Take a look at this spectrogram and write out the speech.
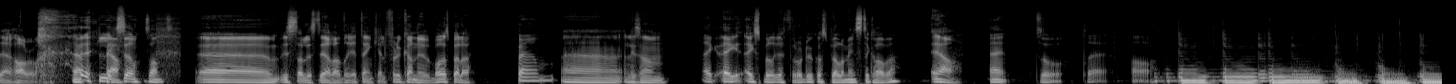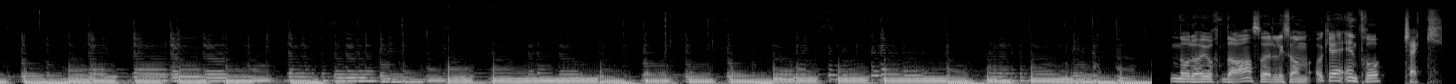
der har du det. Ja, Liksom. Ja, sant. Uh, hvis du har lyst til å gjøre det dritenkelt, for du kan jo bare spille bam, Uh, liksom Jeg, jeg, jeg spiller riffet, og du kan spille minstekravet. Ja. Én, to, tre, A. Når du har gjort det, så er det liksom OK, intro, check.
